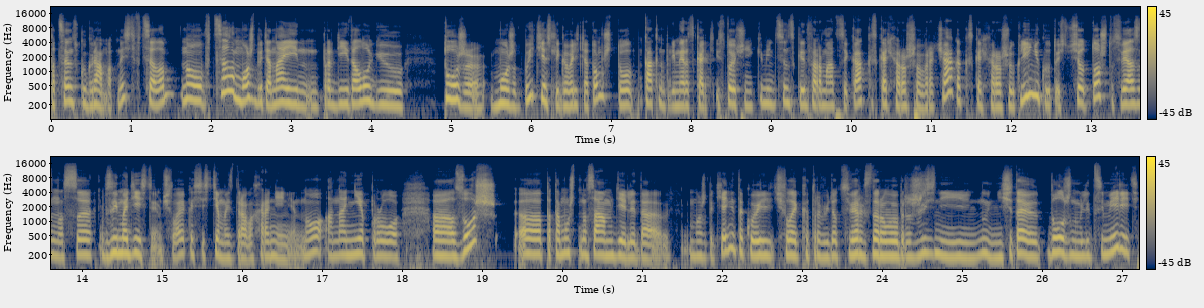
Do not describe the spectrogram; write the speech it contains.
пациентскую грамотность в целом. Но в целом, может быть, она и про диетологию тоже может быть, если говорить о том, что как, например, искать источники медицинской информации, как искать хорошего врача, как искать хорошую клинику, то есть все то, что связано с взаимодействием человека с системой здравоохранения. Но она не про э, ЗОЖ, э, потому что на самом деле, да, может быть, я не такой человек, который ведет сверхздоровый образ жизни и ну, не считаю должным лицемерить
